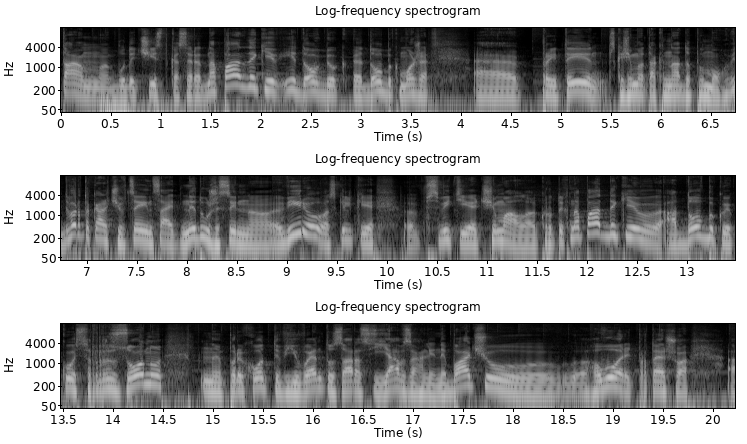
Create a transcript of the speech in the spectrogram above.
Там буде чистка серед нападників, і Довбик, е, Довбик може е, прийти, скажімо так, на допомогу. Відверто кажучи, в цей інсайт не дуже сильно вірю, оскільки е, в світі є чимало крутих нападників, а довбику якогось резону переходити в Ювентус зараз я взагалі не бачу. Говорять про те, що е,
